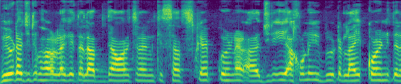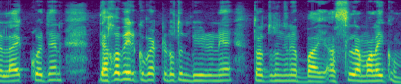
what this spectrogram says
ভিডিওটা যদি ভালো লাগে, তাহলে আপনি আমার চ্যানেলকে সাবস্ক্রাইব করে নেন। আর যদি এখনও এই ভিডিওটা লাইক করেনি তাহলে লাইক করে দেন। দেখাবে এরকম একটা নতুন ভিডিও নিয়ে। ততদিন বাই আসসালামু আলাইকুম।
